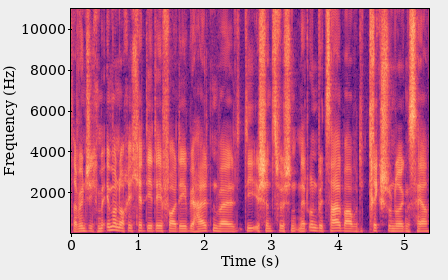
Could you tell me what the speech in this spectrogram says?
Da wünsche ich mir immer noch, ich hätte die DVD behalten, weil die ist inzwischen nicht unbezahlbar, aber die kriegst du nirgends her.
